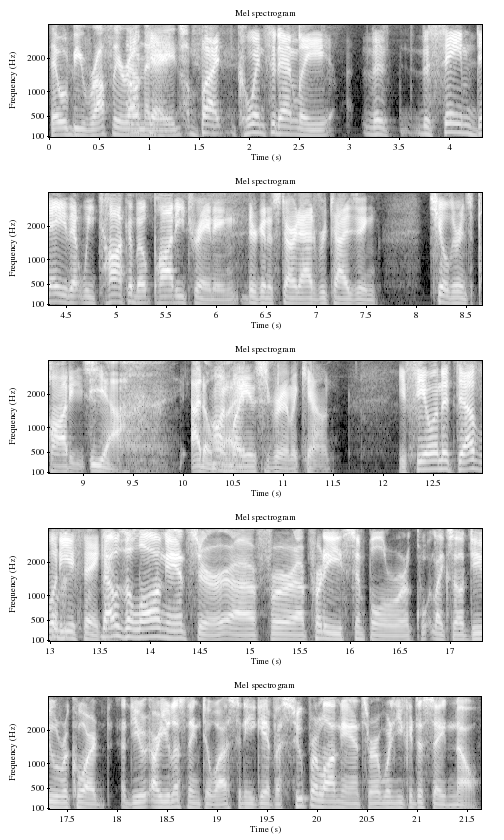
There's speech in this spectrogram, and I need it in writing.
that would be roughly around that age. But coincidentally, the the same day that we talk about potty training, they're going to start advertising children's potties Yeah, I don't on my it. Instagram account. You feeling it, Dev? What do you think? That was a long answer uh, for a pretty simple requ- like. So, do you record? Do you, are you listening to us? And he gave a super long answer when you could just say no.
